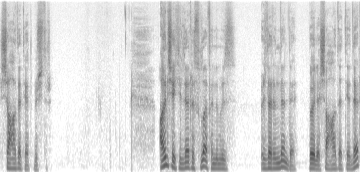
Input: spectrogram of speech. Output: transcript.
şehadet etmiştir. Aynı şekilde Resulullah Efendimiz üzerinden de böyle şehadet eder.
